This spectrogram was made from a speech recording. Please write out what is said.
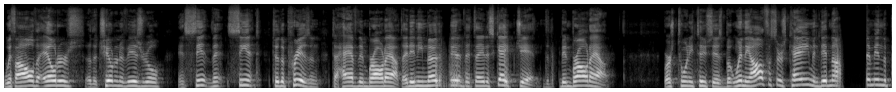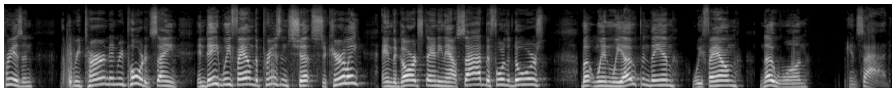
with all the elders of the children of Israel and sent, them, sent to the prison to have them brought out. They didn't even know that they'd escaped yet, they'd been brought out. Verse 22 says, But when the officers came and did not put them in the prison, they returned and reported, saying, Indeed, we found the prison shut securely and the guards standing outside before the doors, but when we opened them, we found no one inside.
